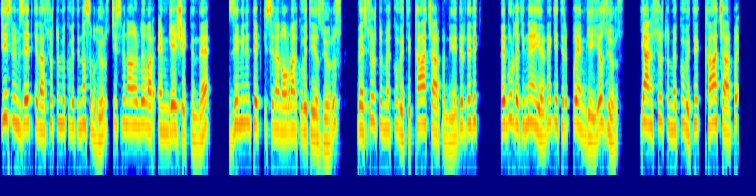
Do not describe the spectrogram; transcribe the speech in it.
Cismimizi etkeden sürtünme kuvveti nasıl buluyoruz? Cismin ağırlığı var mg şeklinde. Zeminin tepkisine normal kuvveti yazıyoruz. Ve sürtünme kuvveti k çarpı n'dir dedik. Ve buradaki n yerine getirip bu mg'yi yazıyoruz. Yani sürtünme kuvveti k çarpı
